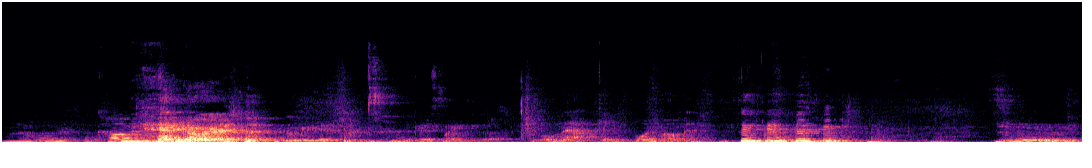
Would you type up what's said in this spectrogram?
What a wonderful combination. I? Let me get, you guys might need a little napkin. One moment. Mm.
